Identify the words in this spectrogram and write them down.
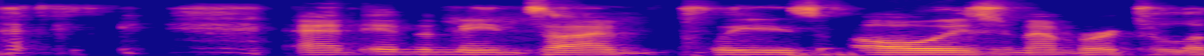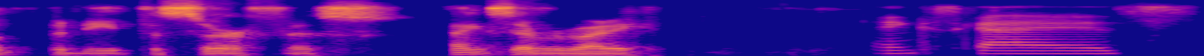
and in the meantime, please always remember to look beneath the surface. Thanks, everybody. Thanks, guys.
